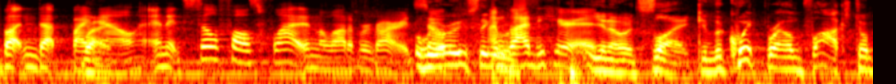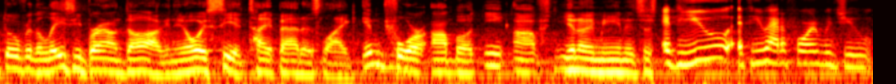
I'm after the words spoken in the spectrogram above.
buttoned up by Right. now, and it still falls flat in a lot of regards. So always think I'm glad to hear it. You know, it's like the quick brown fox jumped over the lazy brown dog, and you always see it type out as like M4 amba e off. You know what I mean? It's just if you if you had a Ford, would you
